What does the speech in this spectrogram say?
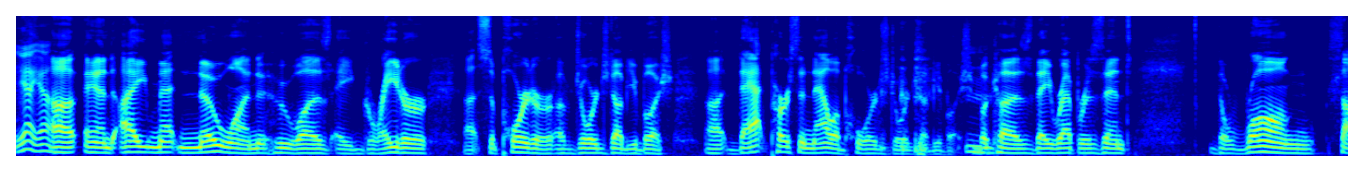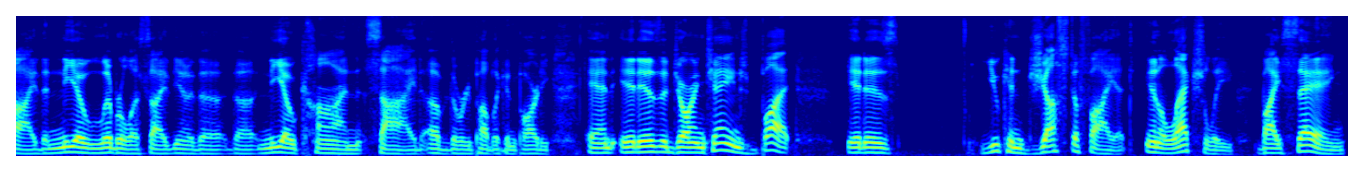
Yeah, yeah. Uh, and I met no one who was a greater uh, supporter of George W. Bush, uh, that person now abhors George W. Bush mm. because they represent the wrong side, the neoliberalist side, you know, the the neocon side of the Republican Party, and it is a jarring change, but it is you can justify it intellectually by saying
